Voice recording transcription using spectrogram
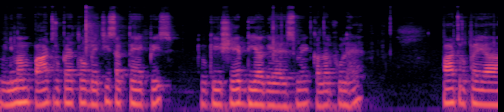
मिनिमम पाँच रुपए तो बेच ही सकते हैं एक पीस, क्योंकि शेप दिया गया है इसमें कलरफुल है। पाँच रुपए या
